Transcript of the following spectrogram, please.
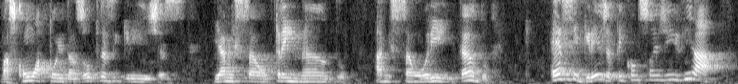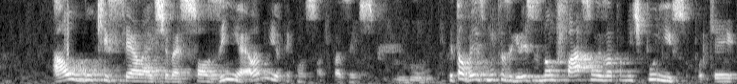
Mas com o apoio das outras igrejas e a missão treinando, a missão orientando, essa igreja tem condições de enviar. Algo que se ela estivesse sozinha, ela não ia ter condição de fazer isso. Uhum. E talvez muitas igrejas não façam exatamente por isso, porque,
